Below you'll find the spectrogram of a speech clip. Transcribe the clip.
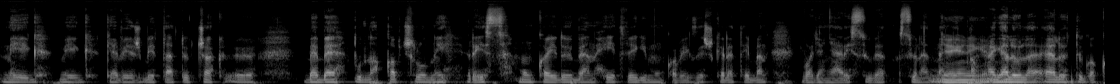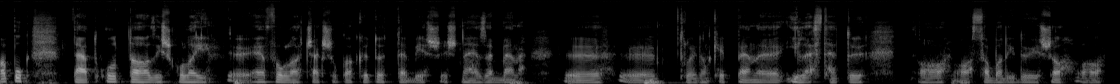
még, még kevésbé, tehát ők csak bebe tudnak kapcsolódni rész munkaidőben, hétvégi munkavégzés keretében, vagy a nyári szünet, szünetben igen, igen. meg előle, előttük a kapuk. Tehát ott az iskolai elfoglaltság sokkal kötöttebb és, és nehezebben ö, ö, tulajdonképpen illeszthető a, a szabadidő és a, a,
